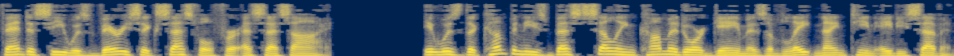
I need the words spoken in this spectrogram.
Phantasie was very successful for SSI. It was the company's best-selling Commodore game as of late 1987.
